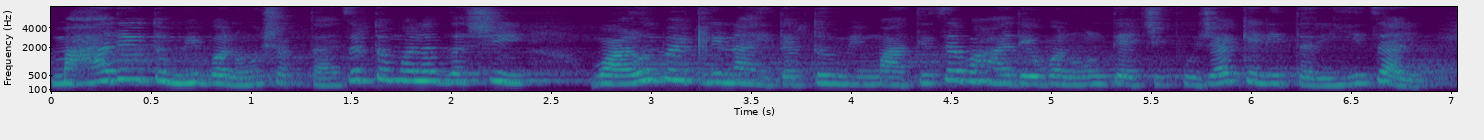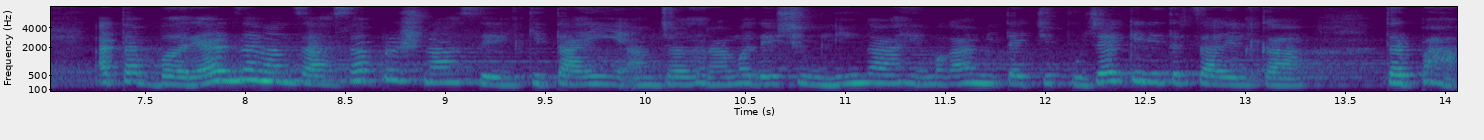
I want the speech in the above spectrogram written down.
महादेव तुम्ही बनवू शकता. जर तुम्हाला जशी वाळू भेटली नाही तर तुम्ही मातीचा महादेव बनवून त्याची पूजा केली तरीही चालेल. आता बऱ्याच जणांचा असा प्रश्न असेल की ताई आमच्या घरामध्ये शिवलिंग आहे मग आम्ही त्याची पूजा केली तर चालेल का? तर पहा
